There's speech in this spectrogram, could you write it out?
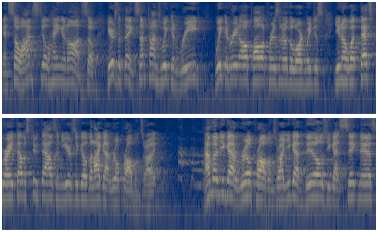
And so I'm still hanging on. So here's the thing. Sometimes we can read we can read, oh, Paul, a prisoner of the Lord, and we just, you know what, that's great. That was 2,000 years ago, but I got real problems, right? How many of you got real problems, right? You got bills, you got sickness,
